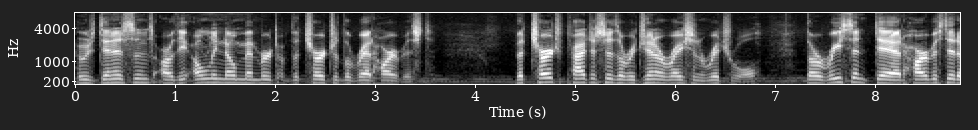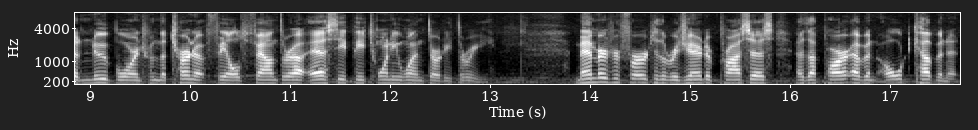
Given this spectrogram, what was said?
whose denizens are the only known members of the Church of the Red Harvest. The Church practices a regeneration ritual. The recent dead harvested a newborn from the turnip fields found throughout SCP-2133. Members refer to the regenerative process as a part of an old covenant,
